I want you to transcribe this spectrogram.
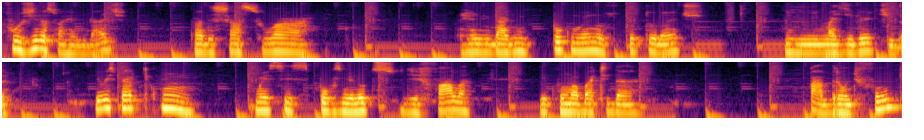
fugir da sua realidade, para deixar a sua realidade um pouco menos torturante e mais divertida. Eu espero que com, com esses poucos minutos de fala e com uma batida padrão de fundo,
